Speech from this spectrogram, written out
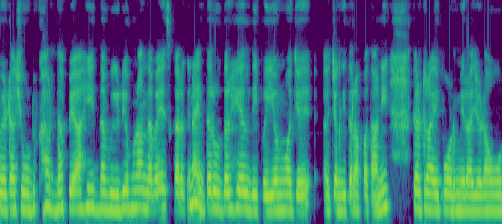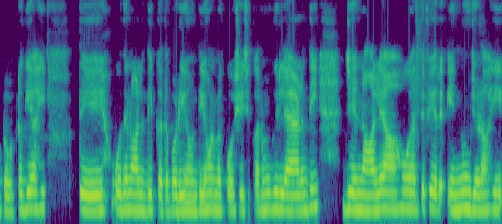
ਬੇਟਾ ਸ਼ੂਟ ਕਰਦਾ ਪਿਆ ਸੀ ਇਦਾਂ ਵੀਡੀਓ ਬਣਾਉਂਦਾ ਪਿਆ ਇਸ ਕਰਕੇ ਨਾ ਇੱਧਰ ਉੱਧਰ ਹਿਲਦੀ ਪਈ ਉਹਨੂੰ ਅਜੇ ਚੰਗੀ ਤਰ੍ਹਾਂ ਪਤਾ ਨਹੀਂ। ਤੇ ਟ੍ਰਾਈਪੋਡ ਮੇਰਾ ਜਿਹੜਾ ਉਹ ਟੁੱਟ ਗਿਆ ਸੀ। ਤੇ ਉਹਦੇ ਨਾਲ ਦਿੱਕਤ ਬੜੀ ਆਉਂਦੀ ਹੈ ਹੁਣ ਮੈਂ ਕੋਸ਼ਿਸ਼ ਕਰੂੰਗੀ ਲੈਣ ਦੀ। ਜੇ ਨਾ ਲਿਆ ਹੋਇਆ ਤੇ ਫਿਰ ਇਹਨੂੰ ਜਿਹੜਾ ਹੀ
